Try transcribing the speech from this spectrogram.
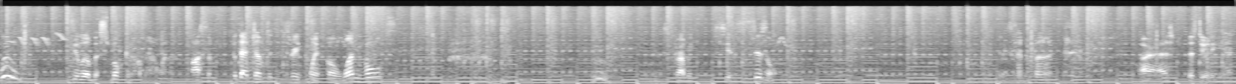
woo, get a little bit smoking on that. Awesome. But that jumped it to 3.01 volts. Ooh, can probably see it sizzle. It's kind of fun. Alright, let's, let's do it again.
